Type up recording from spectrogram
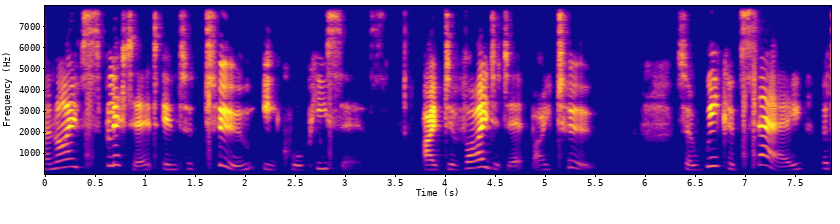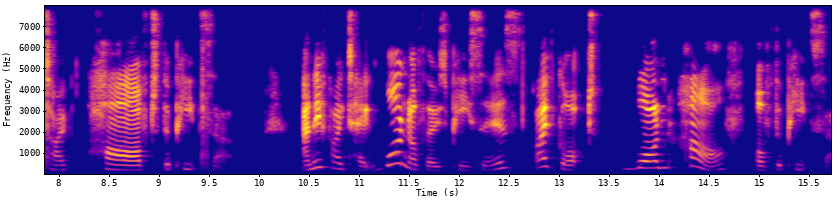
and I've split it into two equal pieces. I've divided it by two. So we could say that I've halved the pizza. And if I take one of those pieces, I've got one half of the pizza.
